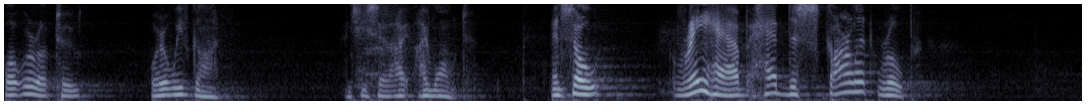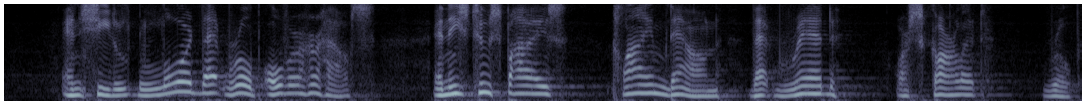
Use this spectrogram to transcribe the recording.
what we're up to where we've gone. And she said, I, I won't. And so Rahab had this scarlet rope. And she lowered that rope over her house. And these two spies climbed down that red or scarlet rope.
